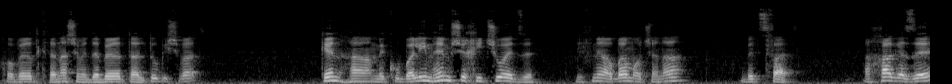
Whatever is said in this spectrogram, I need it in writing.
חוברת קטנה שמדברת על ט"ו בשבט. כן, המקובלים הם שחידשו את זה לפני 400 שנה בצפת. החג הזה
